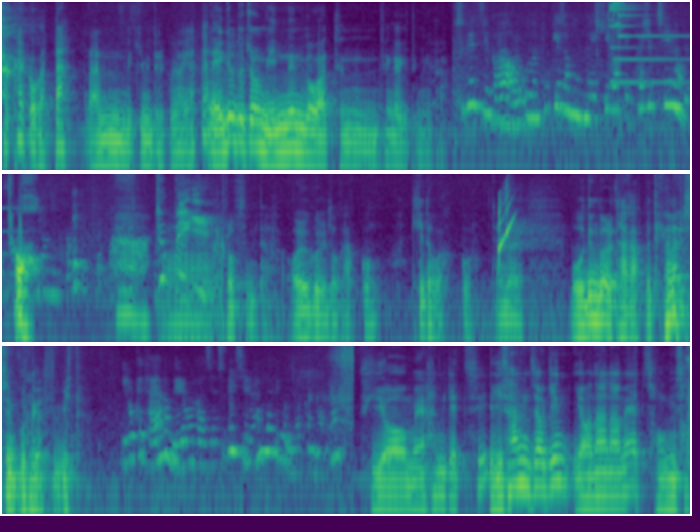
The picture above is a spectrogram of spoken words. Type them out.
착할 것 같다라는 느낌이 들고요. 약간 애교도 좀 있는 것 같은 생각이 듭니다. 씨가 얼굴은 토끼 졌는데 키가 187이라서 어. 거대 와, 부럽습니다. 얼굴도 갖고 키도 갖고 정말 모든 걸 다 갖고 태어나신 분 같습니다. 이렇게 다양한 매력을 가진 수빈 씨를 한마디로 요약한다면 귀여움의 한계치, 이상적인 연하남의 정석.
